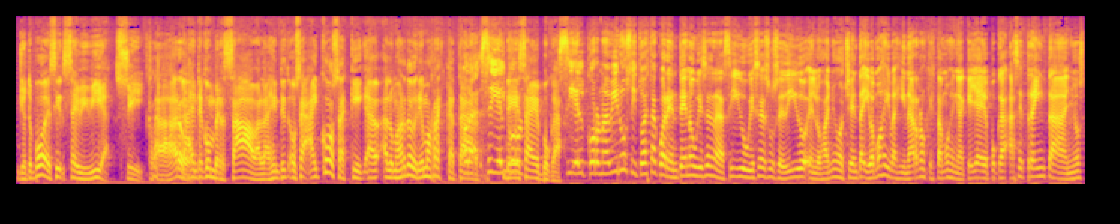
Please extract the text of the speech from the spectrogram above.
yo te puedo decir, se vivía, sí. Claro. La gente conversaba, la gente. O sea, hay cosas que a, a lo mejor deberíamos rescatar Ahora, si el de esa época. Si el coronavirus y toda esta cuarentena hubiese nacido, hubiese sucedido en los años 80 y vamos a imaginarnos que estamos en aquella época hace 30 años,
